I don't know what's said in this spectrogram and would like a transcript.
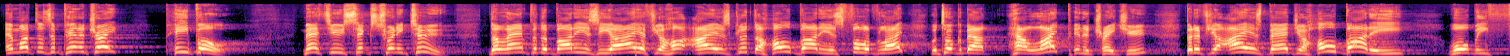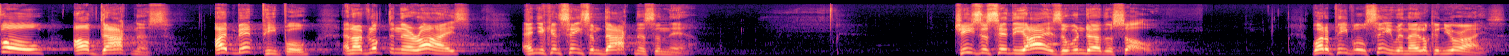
And what does it penetrate? People. Matthew 6 22. The lamp of the body is the eye. If your eye is good, the whole body is full of light. We'll talk about how light penetrates you. But if your eye is bad, your whole body will be full of darkness. I've met people and I've looked in their eyes and you can see some darkness in there. Jesus said, The eye is the window of the soul. What do people see when they look in your eyes?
